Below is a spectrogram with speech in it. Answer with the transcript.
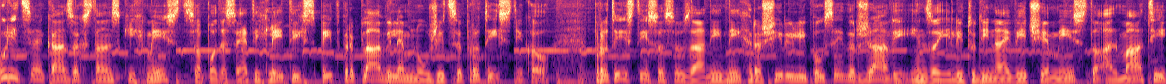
Ulice kazahstanskih mest so po desetih letih spet preplavile množice protestnikov. Protesti so se v zadnjih dneh razširili po vsej državi in zajeli tudi največje mesto Almati,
